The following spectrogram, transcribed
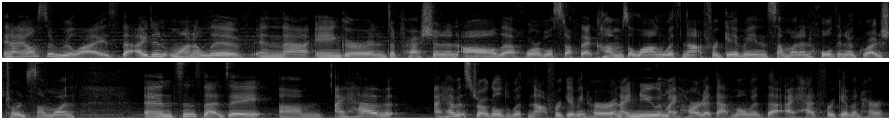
And I also realized that I didn't want to live in that anger and depression and all the horrible stuff that comes along with not forgiving someone and holding a grudge towards someone. And since that day, um, I have I haven't struggled with not forgiving her, and I knew in my heart at that moment that I had forgiven her.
